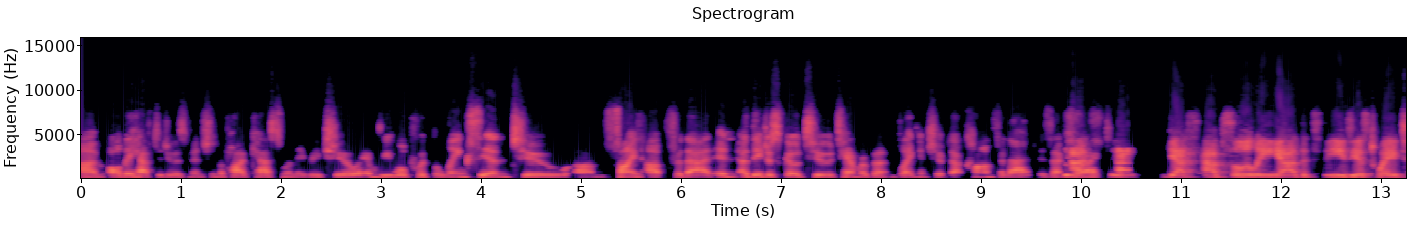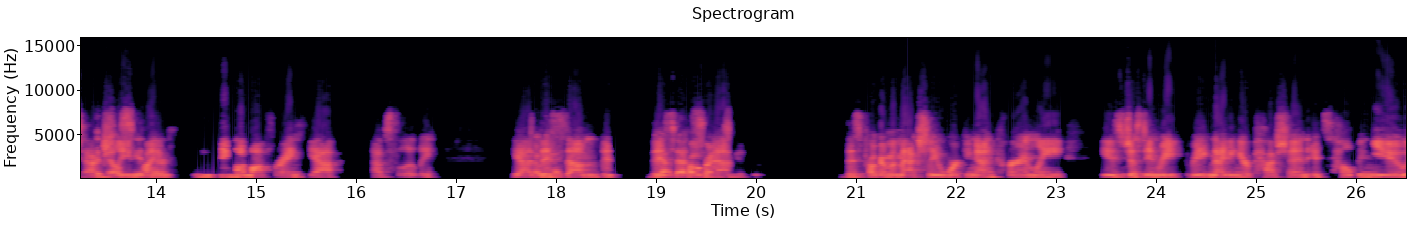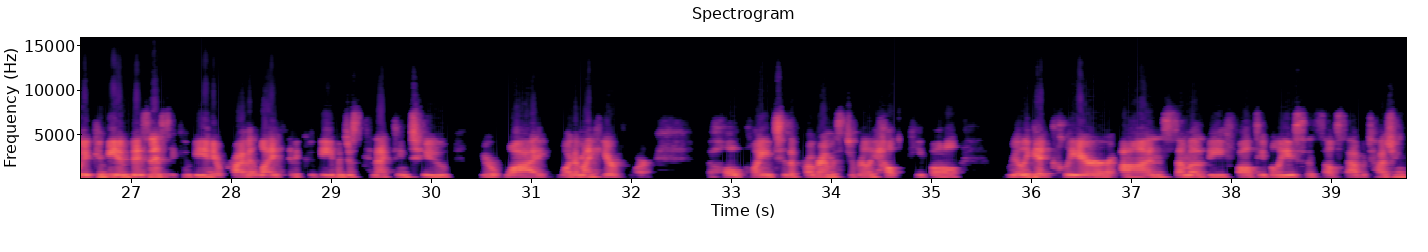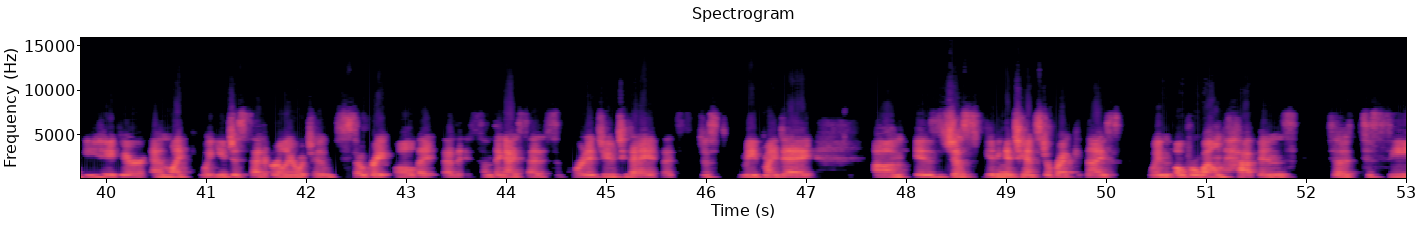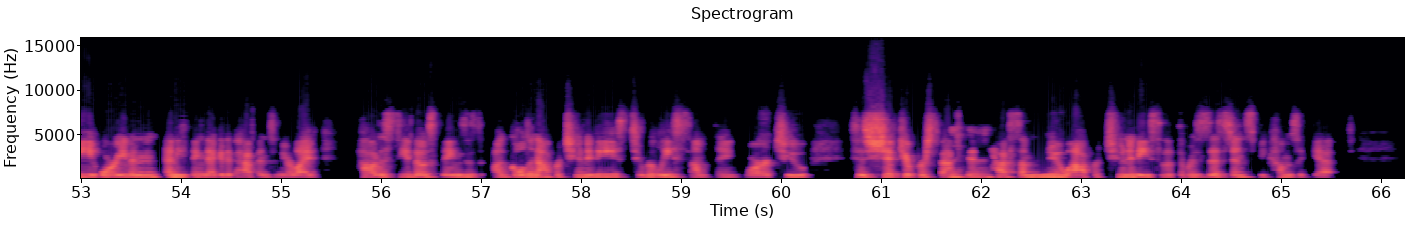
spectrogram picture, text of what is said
um, all they have to do is mention the podcast when they reach you, and we will put the links in to um, sign up for that. And uh, they just go to tamarablankenship.com for that. Is that yes, correct? Yes. Yes, absolutely. Yeah, that's the easiest way to actually find anything I'm offering. Yeah, absolutely. Yeah, okay. this um this this yeah, program this program I'm actually working on currently is just in re- reigniting your passion. It's helping you, it can be in business, it can be in your private life, and it could be even just connecting to your why. What am I here for? The whole point to the program is to really help people really get clear on some of the faulty beliefs and self-sabotaging behavior and like what you just said earlier which i'm so grateful that that something i said supported you today that's just made my day um, is just getting a chance to recognize when overwhelm happens to, to see or even anything negative happens in your life how to see those things as uh, golden opportunities to release something or to to shift your perspective mm-hmm. have some new opportunity so that the resistance becomes a gift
